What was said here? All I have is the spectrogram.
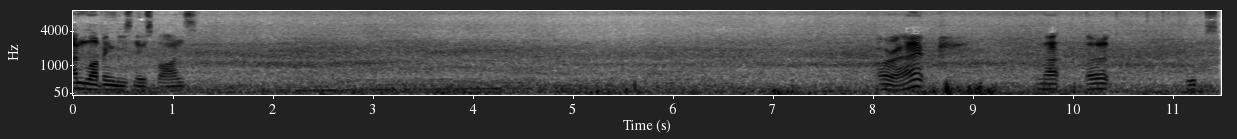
I'm loving these new spawns. Alright. Not, uh, oops.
